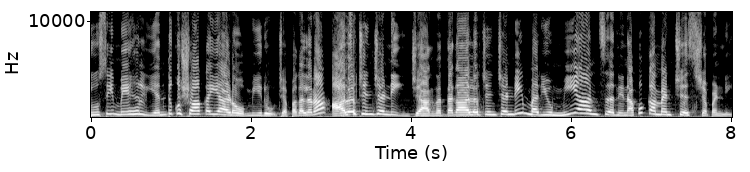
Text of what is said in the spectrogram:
చూసి మేహుల్ ఎందుకు షాక్ అయ్యాడో మీరు చెప్పగలరా? ఆలోచించండి. జాగ్రత్తగా ఆలోచించండి. మరియు మీ ఆన్సర్ని నాకు కమెంట్ చేసి చెప్పండి.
